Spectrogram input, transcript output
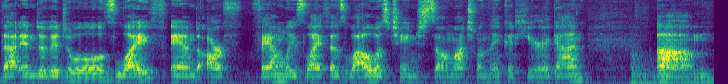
that individual's life and our family's life as well was changed so much when they could hear again. Um,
